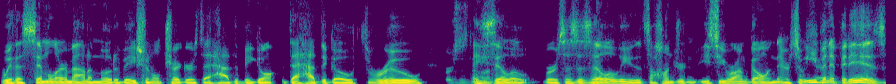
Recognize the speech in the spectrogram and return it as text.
With a similar amount of motivational triggers that had to be go that had to go through Versus a. Zillow versus a Zillow lead. It's a hundred. You see where I'm going there. So even if it is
